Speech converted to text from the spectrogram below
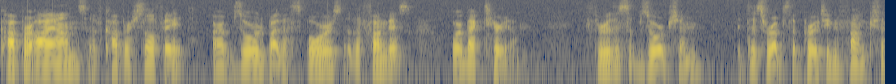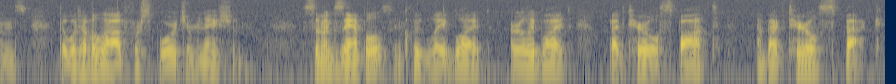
Copper ions of copper sulfate are absorbed by the spores of the fungus or bacterium. Through this absorption, it disrupts the protein functions that would have allowed for spore germination. Some examples include late blight, early blight, bacterial spot, and bacterial speck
